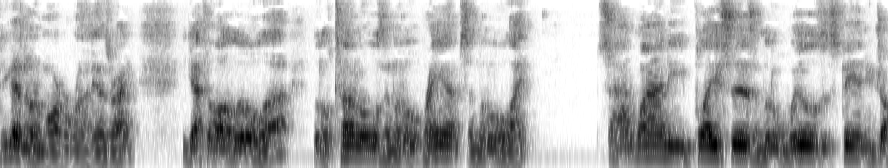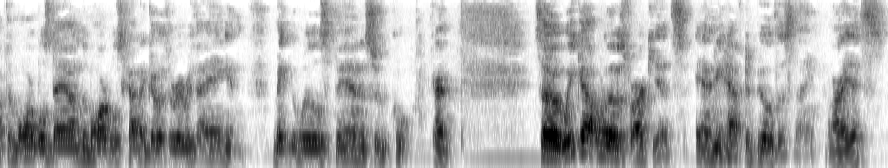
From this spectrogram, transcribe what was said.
You guys know what a marble run is, right? You got all the little uh, little tunnels and little ramps and little like sidewindy places and little wheels that spin. You drop the marbles down, the marbles kind of go through everything and make the wheels spin. It's super cool. Okay, so we got one of those for our kids, and you have to build this thing. All right, it's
